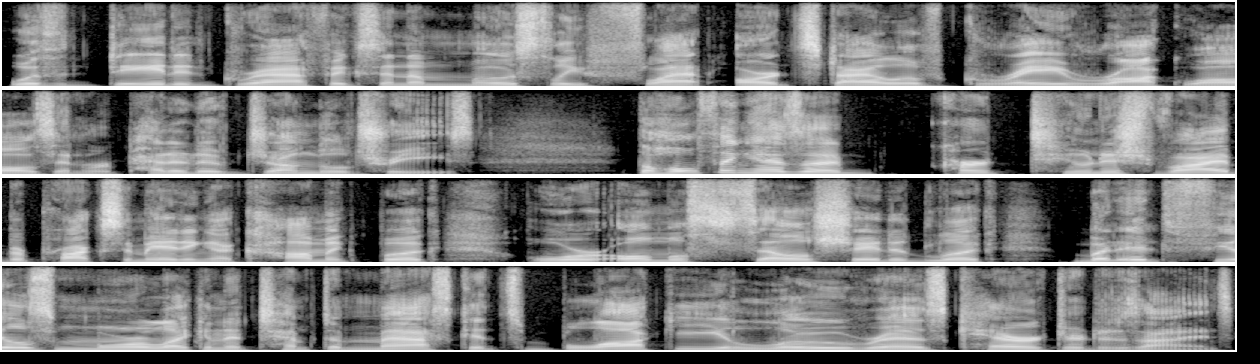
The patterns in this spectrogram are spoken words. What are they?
with dated graphics and a mostly flat art style of gray rock walls and repetitive jungle trees. The whole thing has a cartoonish vibe approximating a comic book or almost cel shaded look, but it feels more like an attempt to mask its blocky, low res character designs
